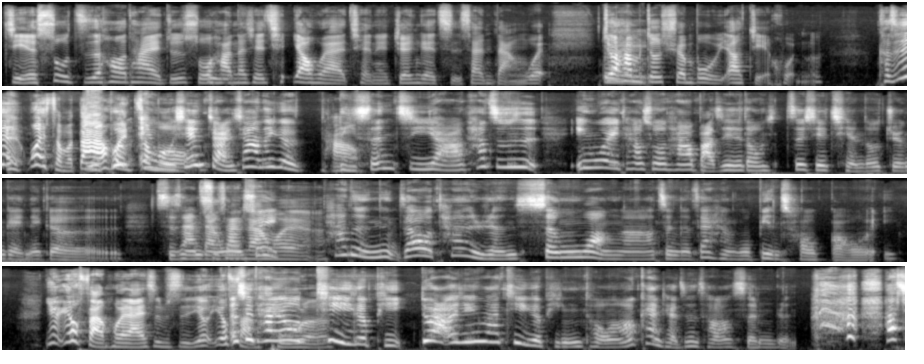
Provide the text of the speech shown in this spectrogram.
结束之后，他也就是说他那些钱要回来的钱也捐给慈善单位，就他们就宣布要结婚了。可是为什么大家会这么？我先讲一下那个李生基啊，他就是因为他说他要把这些东西、这些钱都捐给那个慈善单位，所以他的你知道他的人声望啊，整个在韩国变超高哎、欸，又又返回来是不是？又又而且他又剃一个平，对啊，而且因为他剃一个平头，然后看起来真的超像僧人。他现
